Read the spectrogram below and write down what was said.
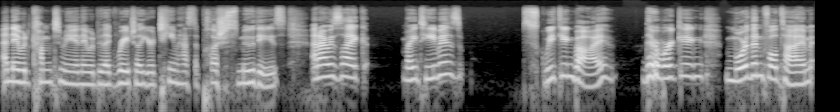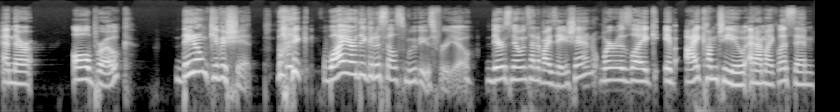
And they would come to me and they would be like, Rachel, your team has to push smoothies. And I was like, my team is squeaking by. They're working more than full time and they're all broke. They don't give a shit. Like, why are they going to sell smoothies for you? There's no incentivization. Whereas, like, if I come to you and I'm like, listen,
